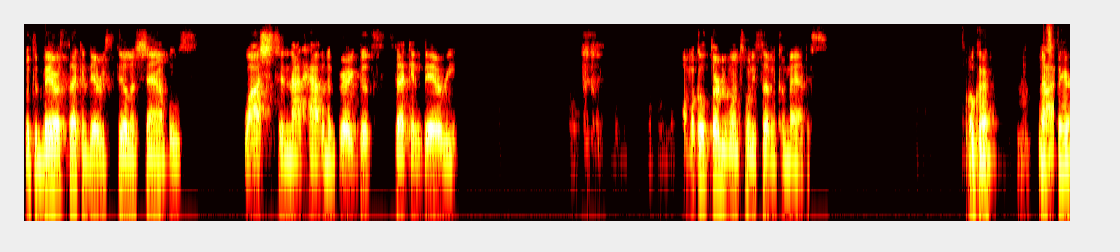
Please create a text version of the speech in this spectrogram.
with the Bears secondary still in shambles. Washington not having a very good secondary. I'm gonna go 31-27 commanders. Okay, that's I- fair.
